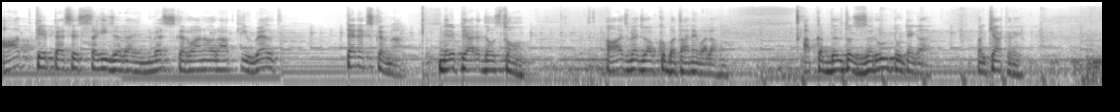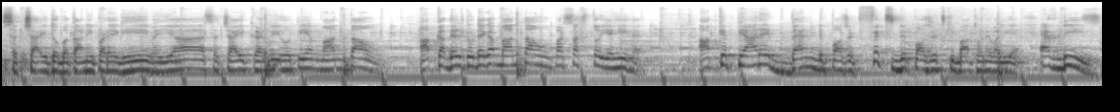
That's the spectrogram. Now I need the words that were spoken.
आपके पैसे सही जगह इन्वेस्ट करवाना और आपकी वेल्थ 10x करना। मेरे प्यारे दोस्तों, आज मैं जो आपको बताने वाला हूँ, आपका दिल तो ज़रूर टूटेगा, पर क्या करें? सच्चाई तो बतानी पड़ेगी, भैया, सच्चाई कड़वी होती है, मानता हूँ। आपका दिल टूटेगा, मानता हूँ, पर सच तो यही है। आपके प्यारे बैंक डिपॉजिट फिक्स डिपॉजिट्स की बात होने वाली है। एफडीज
